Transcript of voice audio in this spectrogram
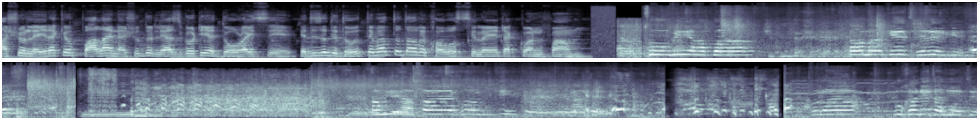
আসলে এরা কেউ পালায় না, শুধু ল্যাস গটিয়ে দৌড়াইছে। এদের যদি ধরতে পারতো তাহলে খবর ছিল, এটা কনফার্ম তুমি আপা, আমাকে ছেড়ে গেলে। আমি আপা এখন কি? ওরা ওখানে চালিয়েছে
